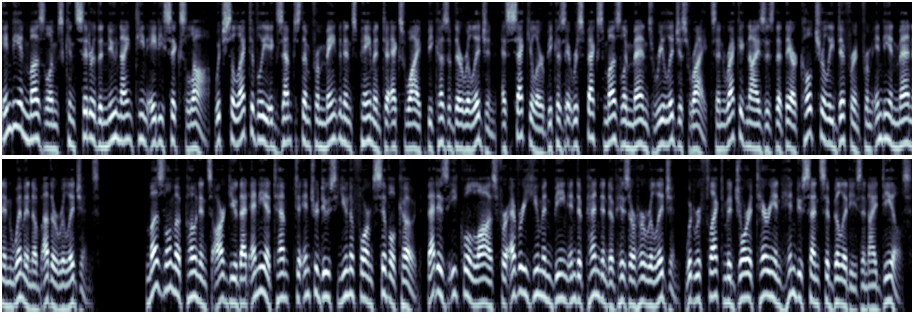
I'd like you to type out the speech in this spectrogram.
Indian Muslims consider the new 1986 law, which selectively exempts them from maintenance payment to ex-wife because of their religion, as secular because it respects Muslim men's religious rights and recognizes that they are culturally different from Indian men and women of other religions. Muslim opponents argue that any attempt to introduce uniform civil code, that is equal laws for every human being independent of his or her religion, would reflect majoritarian Hindu sensibilities and ideals.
